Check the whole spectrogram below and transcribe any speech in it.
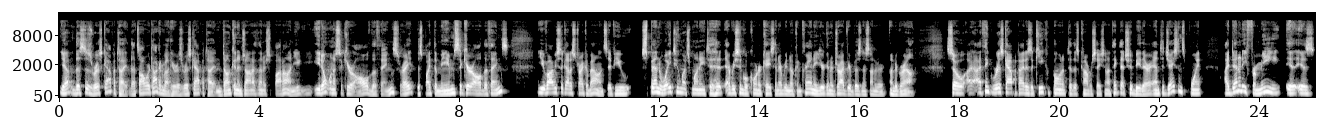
Yeah, this is risk appetite. That's all we're talking about here is risk appetite. And Duncan and Jonathan are spot on. You you don't want to secure all the things, right? Despite the memes, secure all the things. You've obviously got to strike a balance. If you spend way too much money to hit every single corner case and every nook and cranny, you're going to drive your business under underground. So I, I, think risk appetite is a key component to this conversation. I think that should be there. And to Jason's point, identity for me is, is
